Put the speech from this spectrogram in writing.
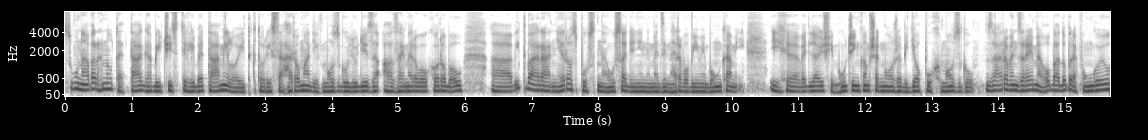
Sú navrhnuté tak, aby čistili beta-amyloid, ktorý sa hromadí v mozgu ľudí za Alzheimerovou chorobou a vytvára nerozpustné usadeniny medzi nervovými bunkami. Ich vedľajším účinkom však môže byť opuch mozgu. Zároveň zrejme oba dobre fungujú,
